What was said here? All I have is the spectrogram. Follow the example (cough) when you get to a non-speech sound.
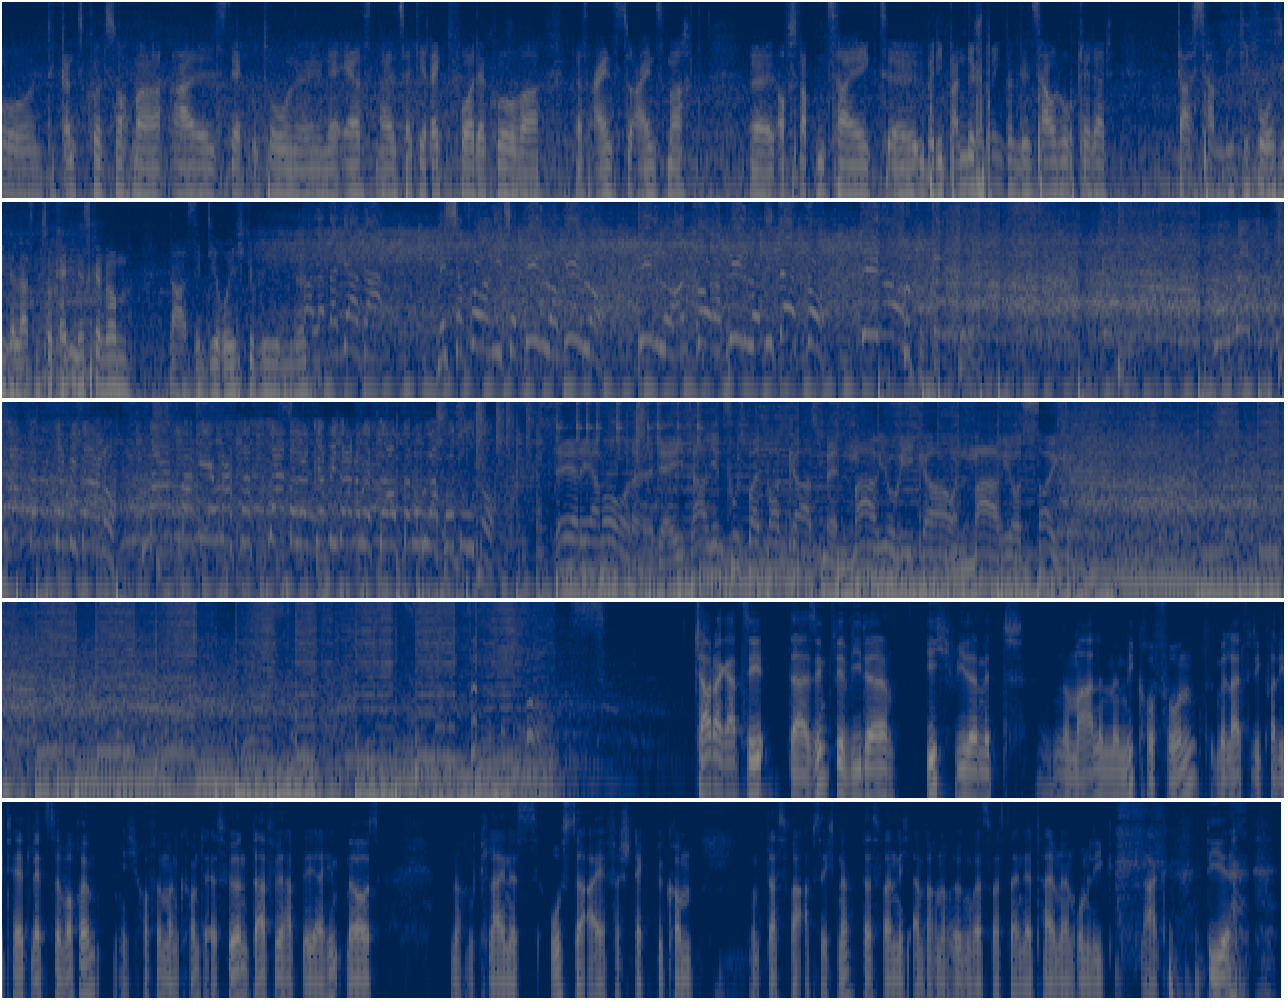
Und ganz kurz nochmal, als der Crotone in der ersten Halbzeit direkt vor der Kurve das 1 zu 1 macht, äh, aufs Wappen zeigt, äh, über die Bande springt und den Zaun hochklettert, das haben die Tifosi gelassen zur Kenntnis genommen. Da sind die ruhig geblieben. Ne? Messa fuori, c'è Pirlo, Pirlo, Pirlo, ancora Pirlo di tacco, tiro! Una sassata del capitano, sassata del capitano questa volta non l'ha potuto! Serie Amore, der Italien Fußball Podcast mit Mario Rica und Mario Seuke. Ciao ragazzi, da sind wir wieder. Ich wieder mit normalem Mikrofon. Tut mir leid für die Qualität letzte Woche. Ich hoffe, man konnte es hören. Dafür habt ihr ja hinten raus noch ein kleines Osterei versteckt bekommen. Und das war Absicht, ne? Das war nicht einfach noch irgendwas, was da in der Timeline rumliegt, lag. (laughs) Die,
